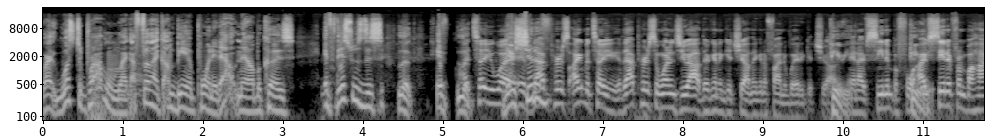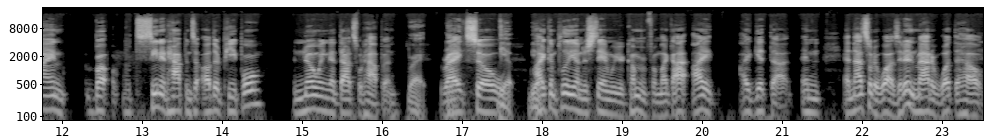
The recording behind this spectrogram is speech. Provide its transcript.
right, what's the problem? Like, I feel like I'm being pointed out now because if this was this, look, if I look, tell you what, if that person, I'm gonna tell you, if that person wanted you out, they're gonna get you out. They're gonna find a way to get you out. Period. And I've seen it before. Period. I've seen it from behind, but seen it happen to other people, knowing that that's what happened. right, Right. So yep, yep. I completely understand where you're coming from. Like I, I, I get that, and and that's what it was. It didn't matter what the hell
